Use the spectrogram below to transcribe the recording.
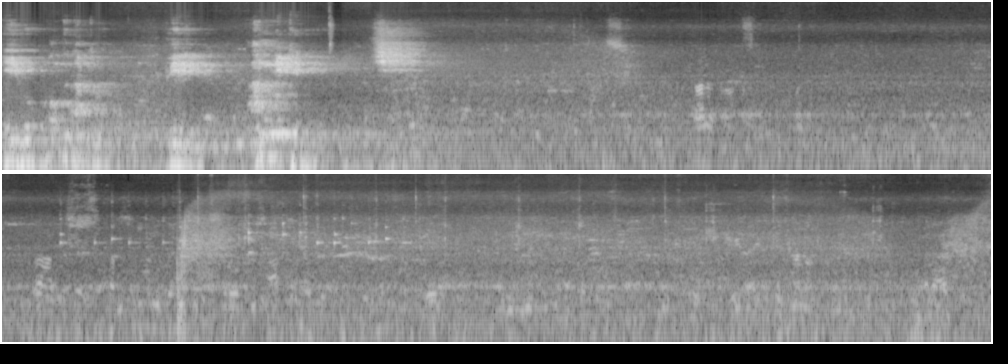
நீவு பொங்கு தட்டுவது வீதி நன்றிக்கு Thank you.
